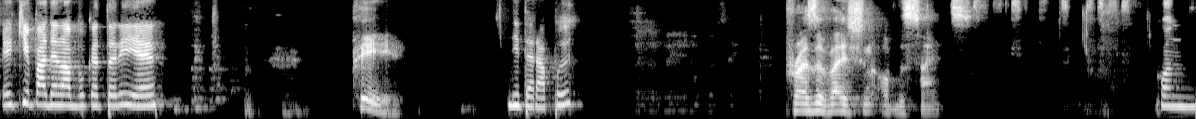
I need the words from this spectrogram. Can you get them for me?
Echipa de la bucătărie, P. litera P, Preservation of the saints. con-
